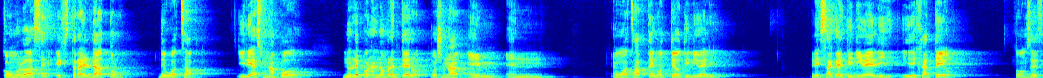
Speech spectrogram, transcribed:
¿Cómo lo hace? Extrae el dato de WhatsApp y le hace un apodo. No le pone el nombre entero, pues yo en, en, en, WhatsApp tengo Teo Tinivelli. Le saca el Tinivelli y deja Teo. Entonces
